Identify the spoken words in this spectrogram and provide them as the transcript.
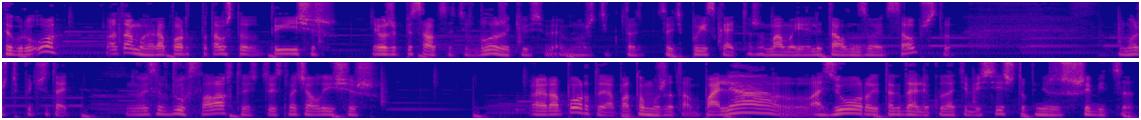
Я говорю, о, а там аэропорт, потому что ты ищешь... Я уже писал, кстати, в бложике у себя, можете, кстати, поискать тоже. «Мама, я летал» называется сообщество. Можете почитать. Но если в двух словах, то есть ты сначала ищешь аэропорты, а потом уже там поля, озера и так далее, куда тебе сесть, чтобы не расшибиться.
